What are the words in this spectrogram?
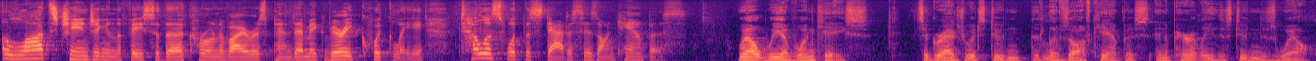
A lot's changing in the face of the coronavirus pandemic very quickly. Tell us what the status is on campus. Well, we have one case. It's a graduate student that lives off campus, and apparently the student is well.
